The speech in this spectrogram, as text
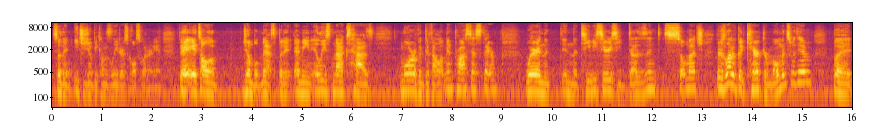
So then Ichijo becomes leader of Skull Squadron again. It's all a jumbled mess, but it, I mean, at least Max has more of a development process there, where in the in the TV series he doesn't so much. There's a lot of good character moments with him, but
